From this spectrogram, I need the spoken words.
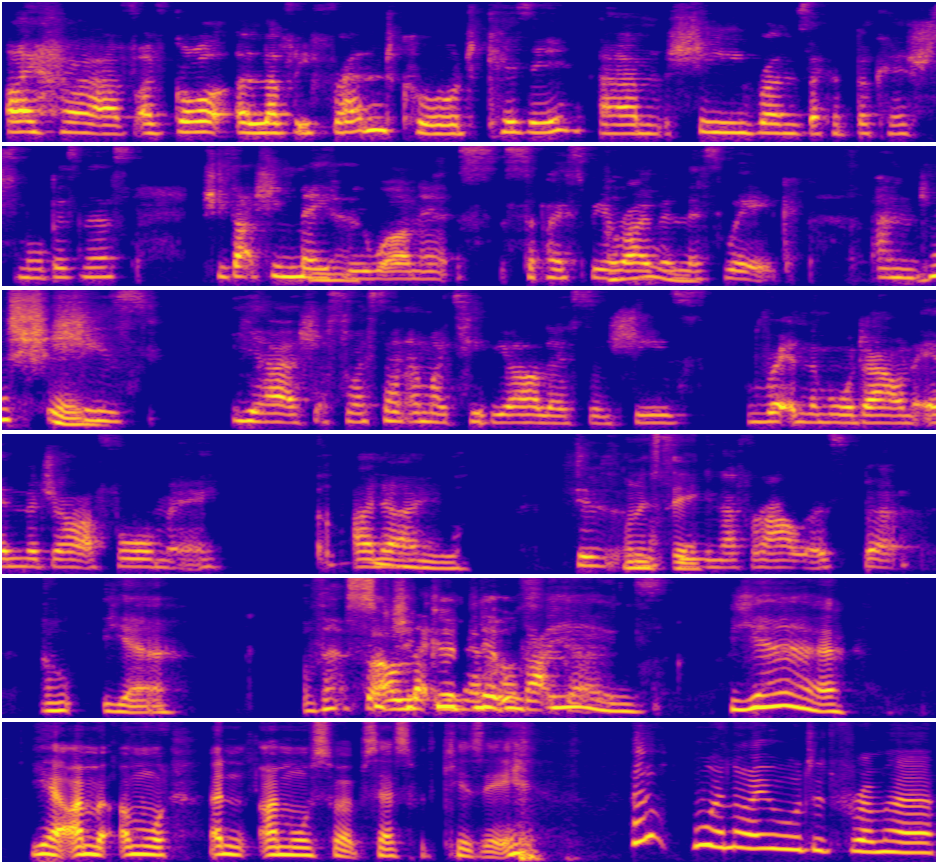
I have. I've got a lovely friend called Kizzy. Um, she runs like a bookish small business. She's actually made Yeah. me one. It's supposed to be arriving Oh. this week, and she? she's yeah. So I sent her my TBR list, and she's written them all down in the jar for me. I know. She was Honestly. been there for hours, but Oh, yeah. Oh, that's so I'll such a let you good know little thing. goes. Yeah. Yeah, I'm I'm and I'm also obsessed with Kizzy. when I ordered from her,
